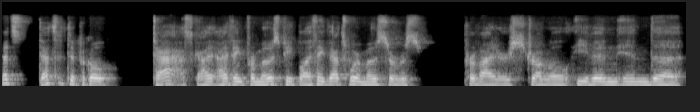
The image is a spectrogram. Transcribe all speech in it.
that's that's a difficult task I, I, think for most people i think that's where most service providers struggle even in the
